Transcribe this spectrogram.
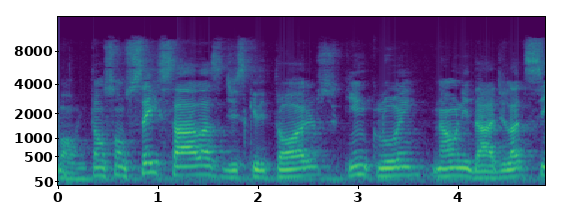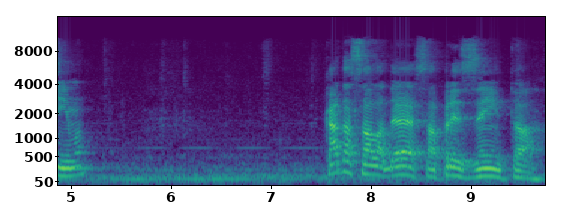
Bom, então são seis salas de escritórios que incluem na unidade lá de cima. Cada sala dessa apresenta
